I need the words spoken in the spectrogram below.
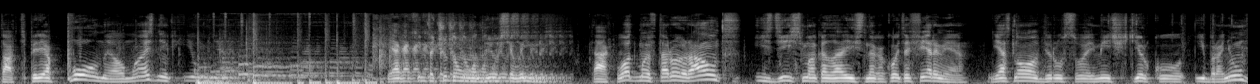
Так, теперь я полный алмазник, и у меня... Я каким-то чудом умудрился выиграть. Так, вот мой второй раунд, и здесь мы оказались на какой-то ферме. Я снова беру свой меч, кирку и броню.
